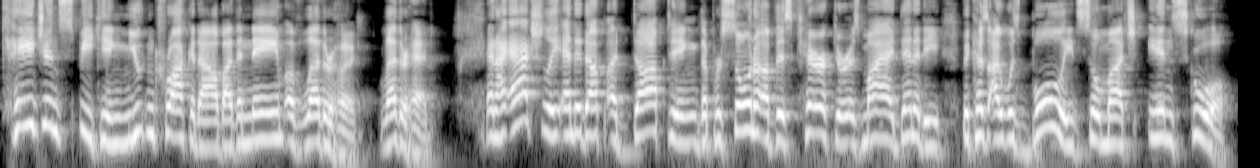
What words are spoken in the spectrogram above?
Cajun speaking mutant crocodile by the name of Leatherhood, Leatherhead. And I actually ended up adopting the persona of this character as my identity because I was bullied so much in school.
